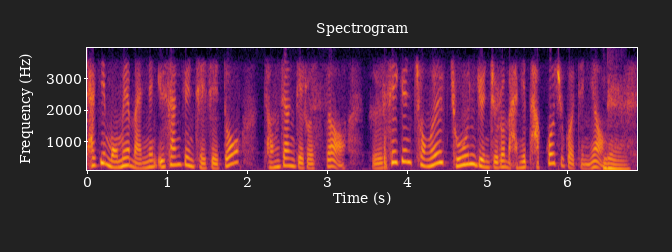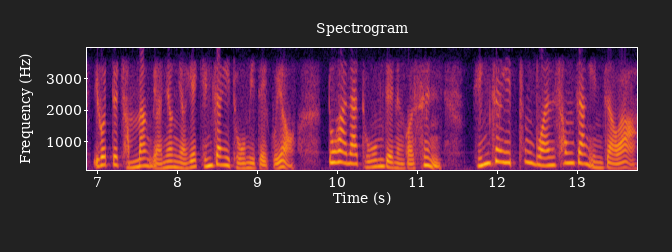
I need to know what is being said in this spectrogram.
자기 몸에 맞는 유산균 제제도 정장제로서 그 세균총을 좋은 균주로 많이 바꿔주거든요. 네. 이것도 전막 면역력에 굉장히 도움이 되고요. 또 하나 도움되는 것은 굉장히 풍부한 성장 인자와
